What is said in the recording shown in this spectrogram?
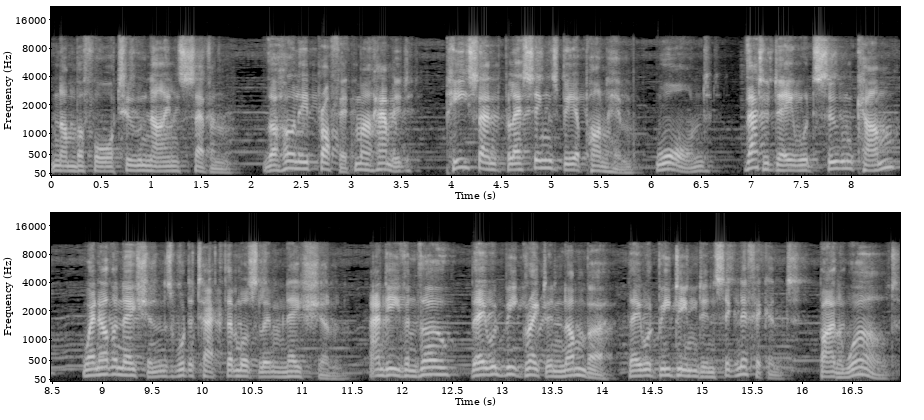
number 4297, the Holy Prophet Muhammad, peace and blessings be upon him, warned that a day would soon come when other nations would attack the Muslim nation, and even though they would be great in number, they would be deemed insignificant by the world.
